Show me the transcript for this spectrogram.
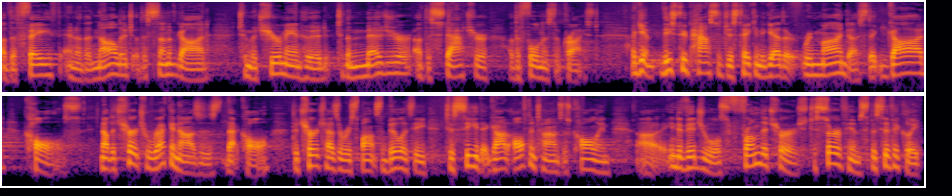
of the faith and of the knowledge of the Son of God, to mature manhood, to the measure of the stature of the fullness of Christ. Again, these two passages taken together remind us that God calls. Now, the church recognizes that call. The church has a responsibility to see that God oftentimes is calling uh, individuals from the church to serve Him specifically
